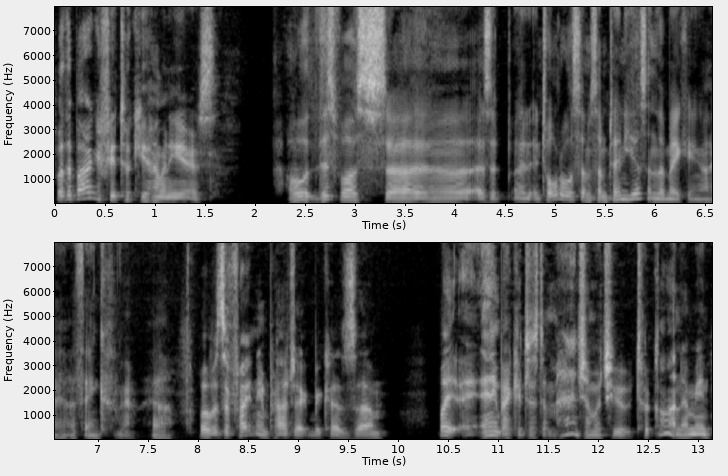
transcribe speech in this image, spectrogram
well, the biography took you how many years? Oh, this was uh, as a, in total some some ten years in the making, I, I think. Yeah, yeah. Well, it was a frightening project because um, well, anybody could just imagine what you took on. I mean,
